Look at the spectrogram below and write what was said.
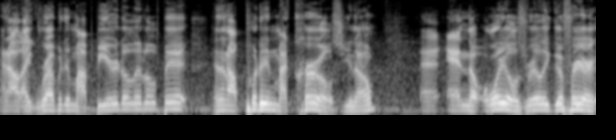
and I'll like rub it in my beard a little bit, and then I'll put it in my curls, you know. And, and the oil is really good for your.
